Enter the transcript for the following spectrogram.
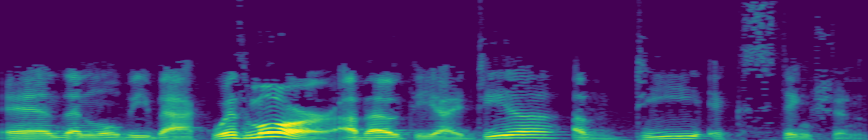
and then we'll be back with more about the idea of de extinction.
